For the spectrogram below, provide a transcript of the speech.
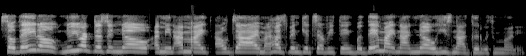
So they don't, New York doesn't know. I mean, I might, I'll die, my husband gets everything, but they might not know he's not good with money.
